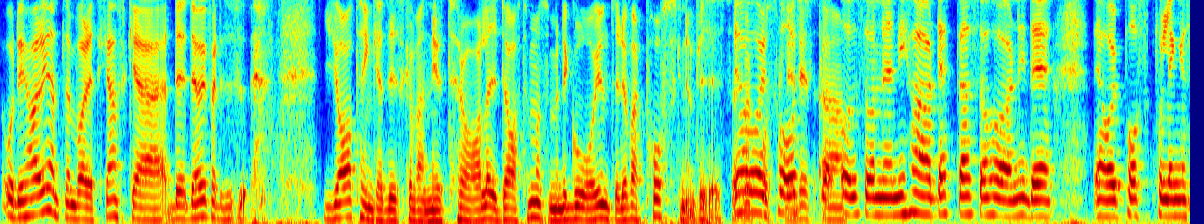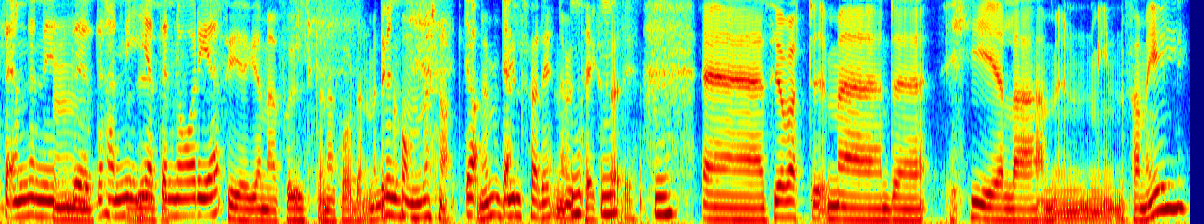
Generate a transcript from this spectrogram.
Och det har egentligen varit ganska, det, det har ju faktiskt, jag tänker att vi ska vara neutrala i datum och så, men det går ju inte. Det har varit påsk nu precis. Det har var varit påsk ja. och så när ni hör detta så hör ni det. Det har varit påsk på länge sedan, när ni, det, det här nyheten Norge. sega med att få ut den här podden. Men det Men- kommer snart. ja, nu är vi ja. bild färdig, nu är vi text färdig. Eh, så jag har varit med hela min, min familj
